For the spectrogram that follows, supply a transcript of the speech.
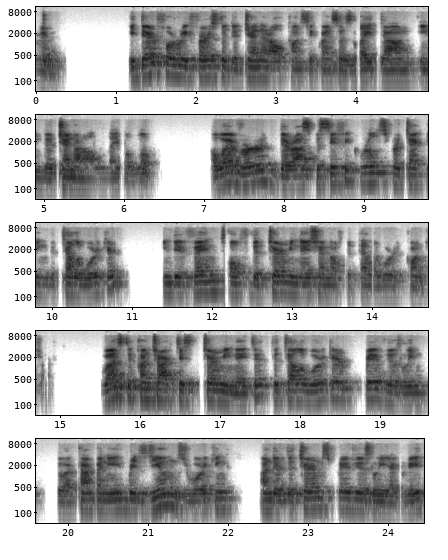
agreement. It therefore refers to the general consequences laid down in the general labor law. However, there are specific rules protecting the teleworker in the event of the termination of the telework contract. Once the contract is terminated, the teleworker previously to a company resumes working under the terms previously agreed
